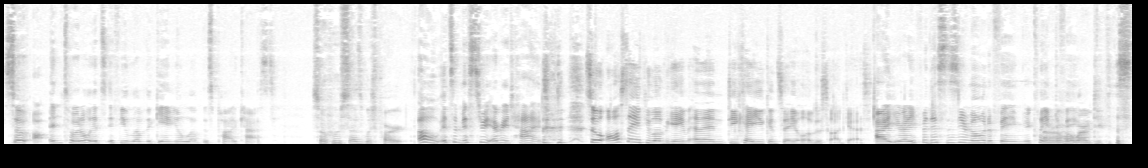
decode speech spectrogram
So uh, in total, it's if you love the game, you'll love this podcast. So who says which part? Oh, it's a mystery every time. So I'll say if you love the game, and then DK, you can say you'll love this podcast. All right, you ready for this? This is your moment of fame. Your claim I claim don't to know how I fame. want to do this.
